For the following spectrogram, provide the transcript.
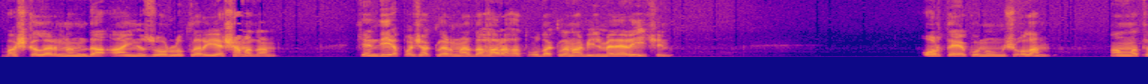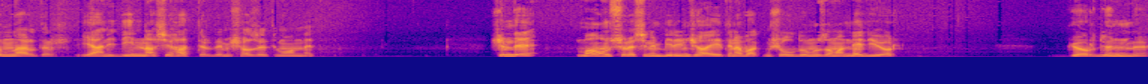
başkalarının da aynı zorlukları yaşamadan kendi yapacaklarına daha rahat odaklanabilmeleri için ortaya konulmuş olan anlatımlardır. Yani din nasihattir demiş Hazreti Muhammed. Şimdi Maun suresinin birinci ayetine bakmış olduğumuz zaman ne diyor? Gördün mü?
